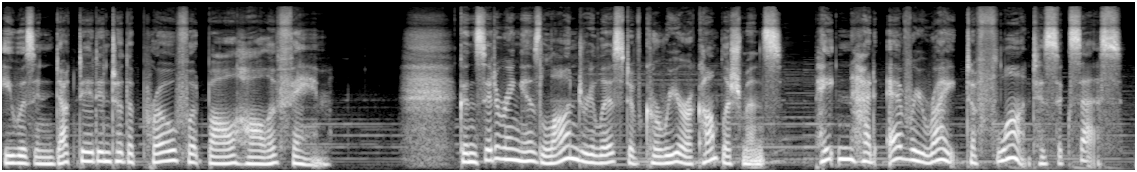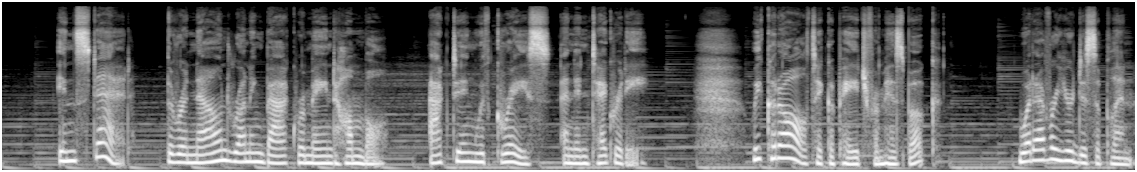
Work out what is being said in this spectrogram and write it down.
he was inducted into the Pro Football Hall of Fame. Considering his laundry list of career accomplishments, Payton had every right to flaunt his success. Instead, the renowned running back remained humble, acting with grace and integrity. We could all take a page from his book. Whatever your discipline,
